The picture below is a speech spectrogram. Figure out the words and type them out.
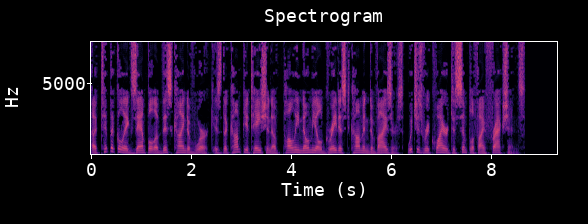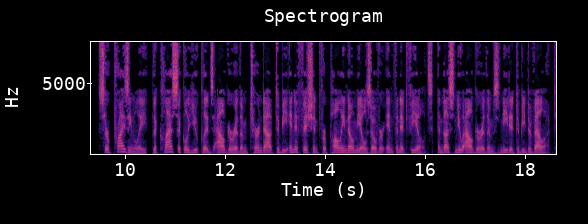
A typical example of this kind of work is the computation of polynomial greatest common divisors, which is required to simplify fractions. Surprisingly, the classical Euclid's algorithm turned out to be inefficient for polynomials over infinite fields, and thus new algorithms needed to be developed.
